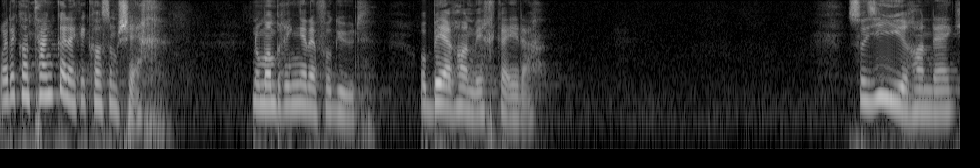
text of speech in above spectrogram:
Og det kan tenke deg hva som skjer når man bringer det for Gud og ber Han virke i det. Så gir Han deg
